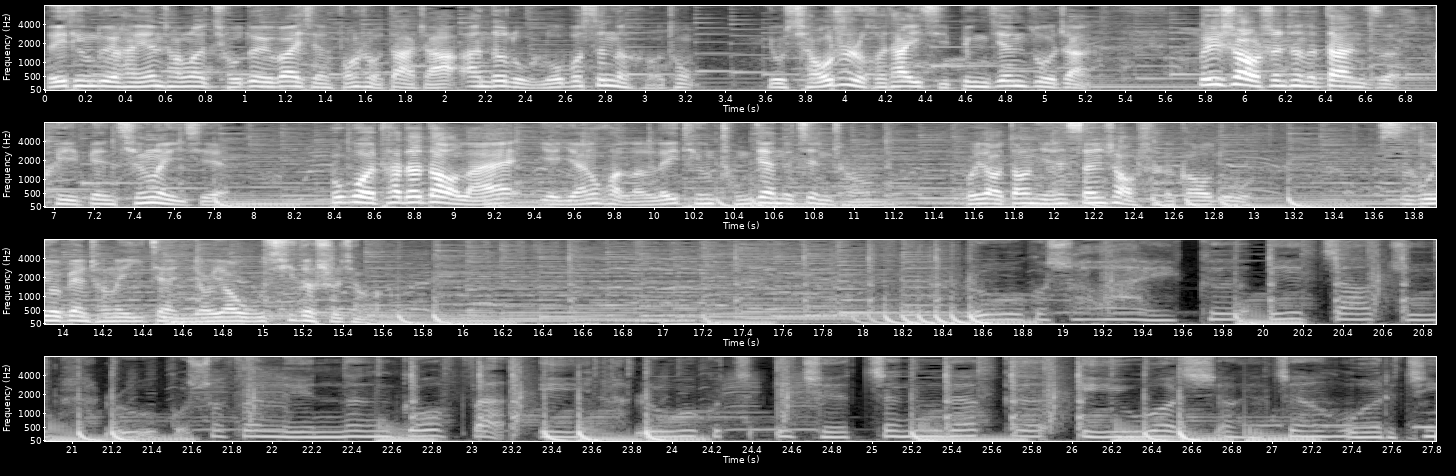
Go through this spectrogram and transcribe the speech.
雷霆队还延长了球队外线防守大闸安德鲁·罗伯森的合同，有乔治和他一起并肩作战，威少身上的担子可以变轻了一些。不过他的到来也延缓了雷霆重建的进程，回到当年三少时的高度，似乎又变成了一件遥遥无期的事情了。如果说爱可以造句，如果说分离能够翻译，如果这一切真的可以，我想要将我的寂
